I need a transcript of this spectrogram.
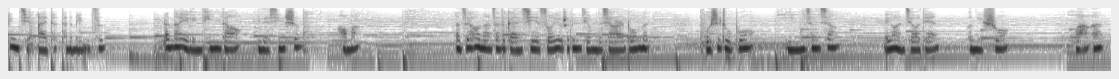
并且艾特他的名字，让他也聆听到你的心声，好吗？那最后呢，再次感谢所有收听节目的小耳朵们，我是主播柠檬香香，每晚九点和你说晚安。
